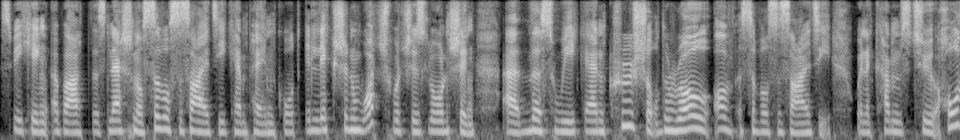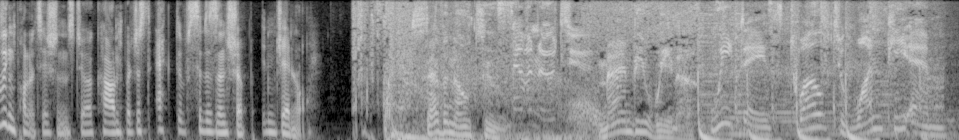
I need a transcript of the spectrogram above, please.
speaking about this national civil society campaign called Election Watch, which is launching uh, this week and crucial, the role of civil society society when it comes to holding politicians to account, but just active citizenship in general. 702. 702. Mandy Wiener. Weekdays, 12 to 1 p.m.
